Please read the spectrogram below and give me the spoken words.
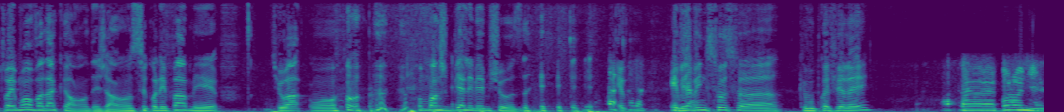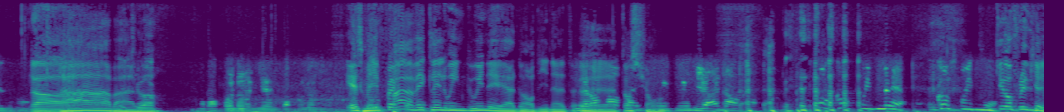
toi et moi, on va d'accord, hein, déjà. On se connaît pas, mais tu vois, on, on mange bien les mêmes choses. Et vous avez une sauce euh, que vous préférez? Euh, bolognaise. Ah, bah tu alors. vois. La bolognaise, la bolognaise. Et mais vous faites pas avec les linguinés à Nordine euh, Non, non, attention pas les Ah, non. De mer. Fruits de mer. Quel mer, film.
